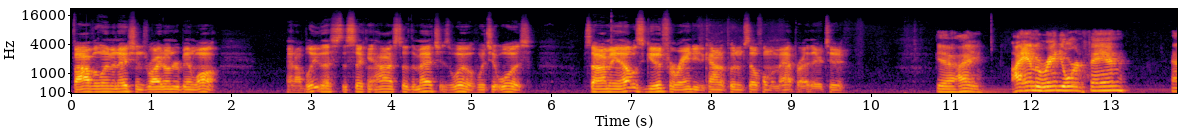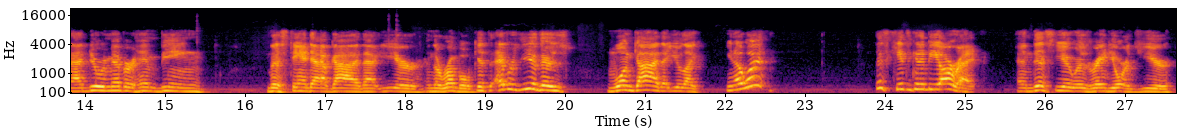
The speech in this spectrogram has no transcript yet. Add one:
five eliminations right under Benoit. And I believe that's the second highest of the match as well, which it was. So, I mean, that was good for Randy to kind of put himself on the map right there, too. Yeah, I I am a Randy Orton fan, and I do remember him being the standout guy that year in the Rumble. Because every year there's one guy that you like, you know what? This kid's gonna be all right. And this year was Randy Orton's year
